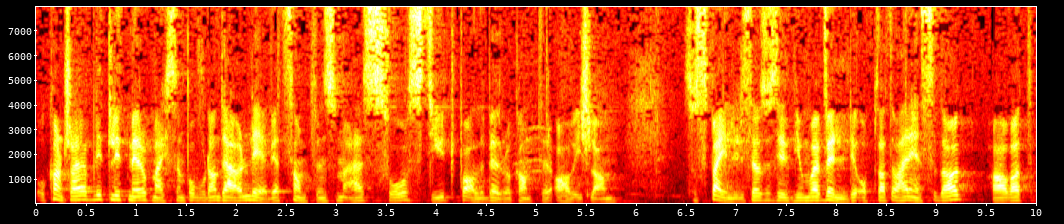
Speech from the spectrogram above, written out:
Og Kanskje har jeg blitt litt mer oppmerksom på hvordan det er å leve i et samfunn som er så styrt på alle bedre kanter av islam. Så speiler de seg og sier de må være veldig opptatt hver eneste dag av at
